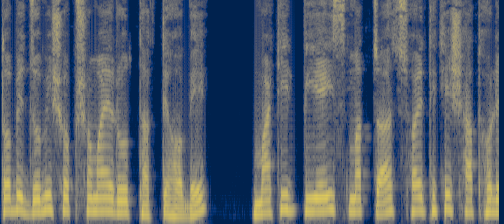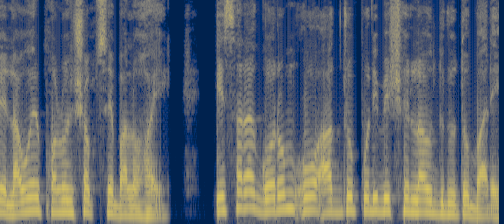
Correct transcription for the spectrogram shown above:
তবে জমি সবসময় রোদ থাকতে হবে। মাটির পিএইচ মাত্রা ছয় থেকে সাত হলে লাউয়ের ফলন সবচেয়ে ভালো হয়। এছাড়া গরম ও আর্দ্র পরিবেশের লাউ দ্রুত বাড়ে।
